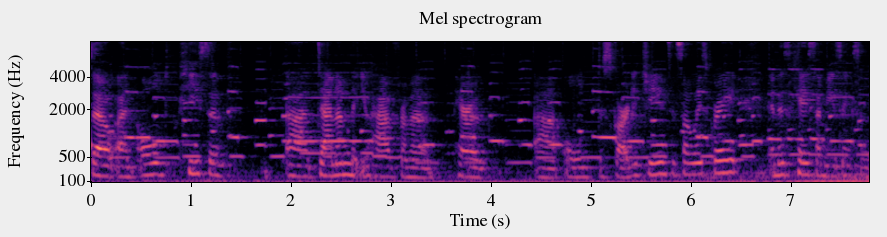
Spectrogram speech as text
So an old piece of uh, denim that you have from a pair of uh, old discarded jeans is always great. In this case, I'm using some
